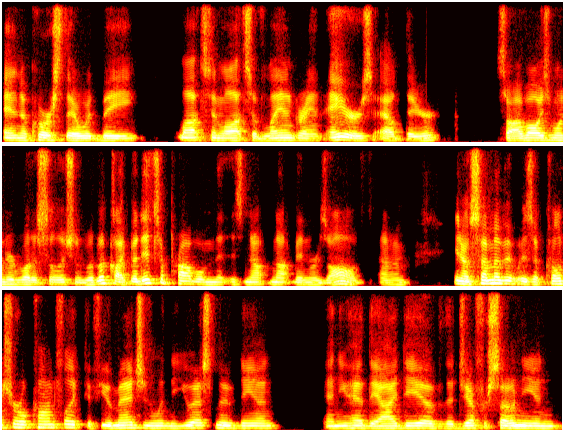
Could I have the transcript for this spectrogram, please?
and of course, there would be lots and lots of land grant heirs out there. So I've always wondered what a solution would look like, but it's a problem that has not, not been resolved. Um, you know, some of it was a cultural conflict. If you imagine when the US moved in and you had the idea of the Jeffersonian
